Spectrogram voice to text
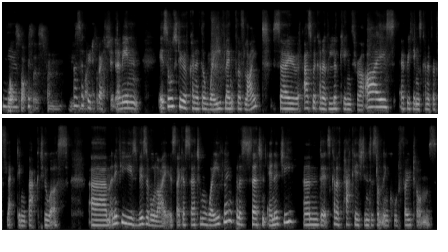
Yeah. What stops us from That's a good question. I mean, it's all to do with kind of the wavelength of light. So as we're kind of looking through our eyes, everything's kind of reflecting back to us. Um, and if you use visible light, it's like a certain wavelength and a certain energy, and it's kind of packaged into something called photons.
